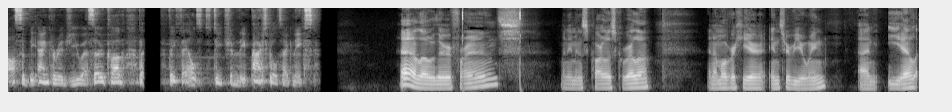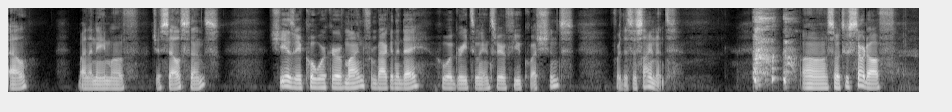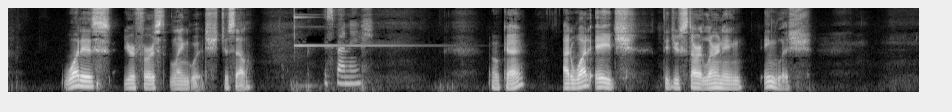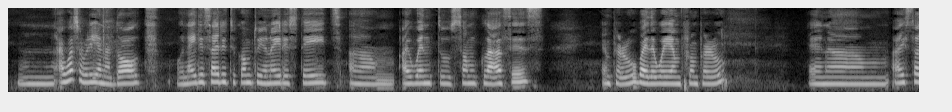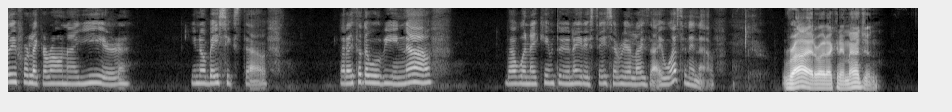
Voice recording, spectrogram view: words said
class at the Anchorage USO Club, but they failed to teach him the practical techniques. Hello there, friends. My name is Carlos Corella, and I'm over here interviewing an ELL by the name of Giselle Sense. She is a coworker of mine from back in the day who agreed to answer a few questions for this assignment. uh, so to start off, what is your first language, Giselle? Spanish. Okay. At what age did you start learning English? Mm, I was already an adult when I decided to come to United States. Um, I went to some classes in Peru. By the way, I'm from Peru, and um, I studied for like around a year. You know, basic stuff. But I thought that would be enough. But when I came to United States, I realized that it wasn't enough. Right, right. I can imagine.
